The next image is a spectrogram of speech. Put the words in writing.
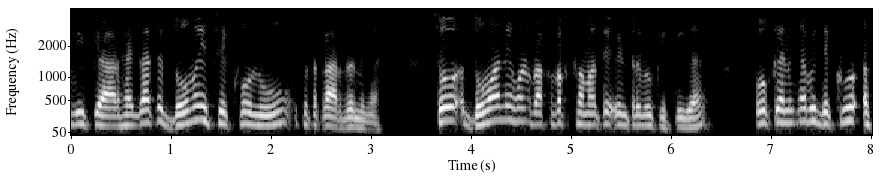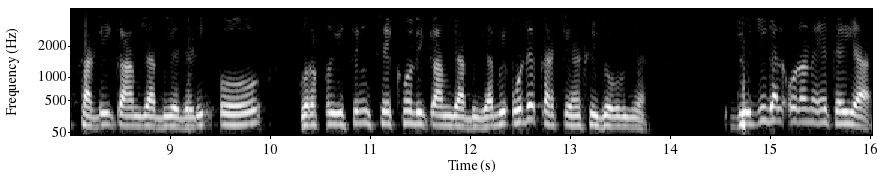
ਵੀ ਪਿਆਰ ਹੈਗਾ ਤੇ ਦੋਵੇਂ ਸਿੱਖੋਂ ਨੂੰ ਸਤਿਕਾਰ ਦਿੰਦੀਆਂ। ਸੋ ਦੋਵਾਂ ਨੇ ਹੁਣ ਵੱਖ-ਵੱਖ ਥਾਵਾਂ ਤੇ ਇੰਟਰਵਿਊ ਕੀਤੀ ਆ। ਉਹ ਕਹਿੰਦੀਆਂ ਵੀ ਦੇਖੋ, ਸਾਡੀ ਕਾਮਯਾਬੀ ਹੈ ਜਿਹੜੀ, ਉਹ ਗੁਰਪ੍ਰੀਤ ਸਿੰਘ ਸੇਖੋਂ ਦੀ ਕਾਮਯਾਬੀ ਆ ਵੀ ਉਹਦੇ ਕਰਕੇ ਅਸੀਂ ਜੋ ਵੀ ਆ। ਦੂਜੀ ਗੱਲ ਉਹਨਾਂ ਨੇ ਇਹ ਕਹੀ ਆ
